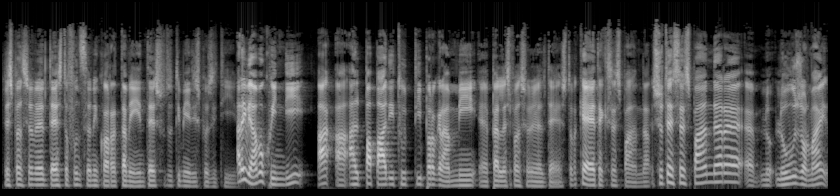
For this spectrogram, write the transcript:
l'espansione del testo funzioni correttamente su tutti i miei dispositivi. Arriviamo quindi a, a, al papà di tutti i programmi eh, per l'espansione del testo, che è Text Expander. Su Text Expander eh, lo, lo uso ormai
